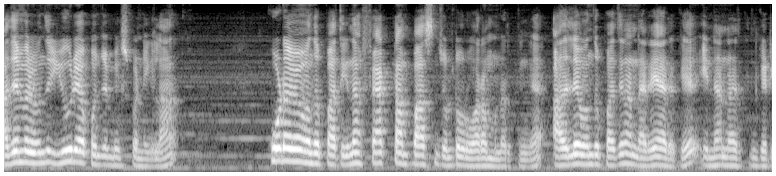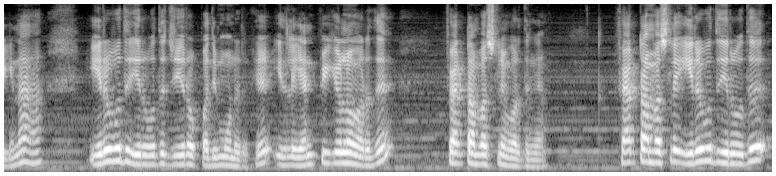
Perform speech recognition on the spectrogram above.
அதேமாதிரி வந்து யூரியா கொஞ்சம் மிக்ஸ் பண்ணிக்கலாம். கூடவே வந்து பார்த்திங்கன்னா ஃபேக்டாம் பாஸ்ன்னு சொல்லிட்டு ஒரு உரம் ஒன்று இருக்குங்க. அதிலே வந்து பார்த்திங்கன்னா நிறையா இருக்குது என்னென்ன இருக்குதுன்னு கேட்டிங்கன்னா இருபது இருபது ஜீரோ பதிமூணு இருக்குது இதில் என்பிகளும் வருது ஃபேக்டாம் பாஸ்லேயும் வருதுங்க. ஃபேக்டாம் பாஸில் இருபது இருபது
